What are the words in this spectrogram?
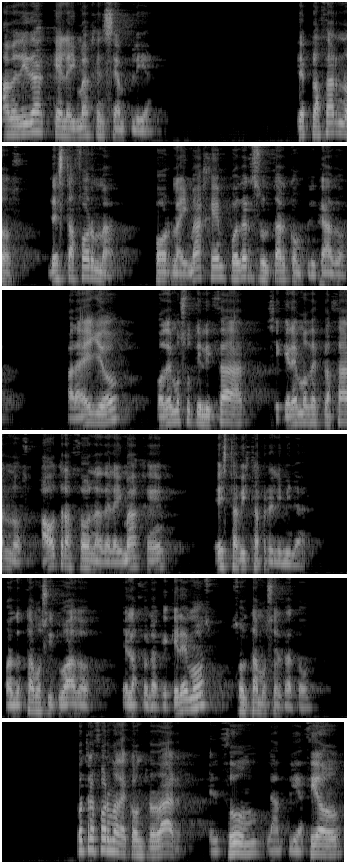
a medida que la imagen se amplía. Desplazarnos de esta forma por la imagen puede resultar complicado. Para ello, podemos utilizar, si queremos desplazarnos a otra zona de la imagen, esta vista preliminar. Cuando estamos situados en la zona que queremos, soltamos el ratón. Otra forma de controlar el zoom, la ampliación,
